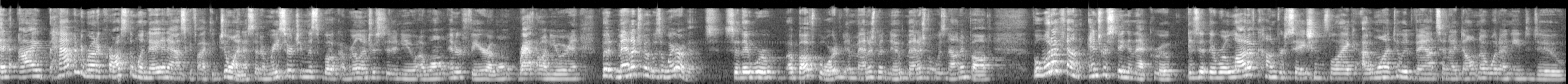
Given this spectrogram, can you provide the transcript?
and I happened to run across them one day and ask if I could join. I said, I'm researching this book. I'm real interested in you. I won't interfere. I won't rat on you. But management was aware of it. So they were above board and management knew. Management was not involved. But what I found interesting in that group is that there were a lot of conversations like, I want to advance and I don't know what I need to do.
